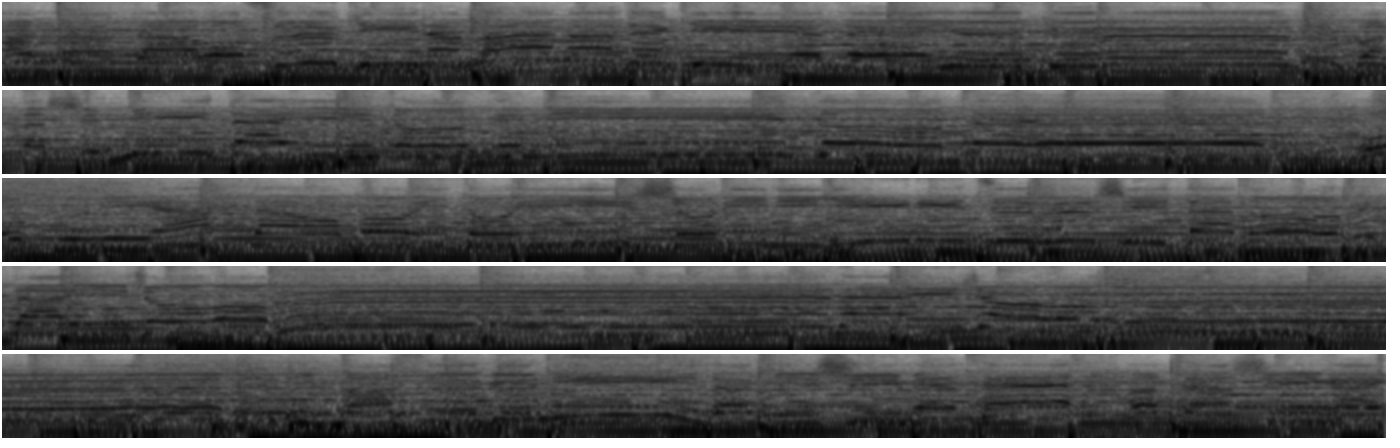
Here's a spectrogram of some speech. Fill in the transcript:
あなたを好きなままで消えてゆく私みたいと手に取って。奥にあった想いと一緒に握りつぶしたの。大丈夫大丈夫。今すぐに抱きしめて。私が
